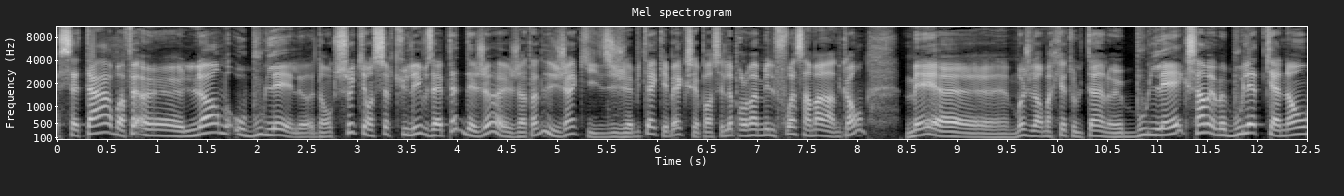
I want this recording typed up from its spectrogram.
Cet arbre a fait un l'orme au boulet. Là. Donc, ceux qui ont circulé, vous avez peut-être déjà, euh, j'entendais des gens qui disaient, j'habitais à Québec, j'ai passé là probablement mille fois sans m'en rendre compte, mais euh, moi, je le remarquais tout le temps. là, un boulet qui semble un boulet de canon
